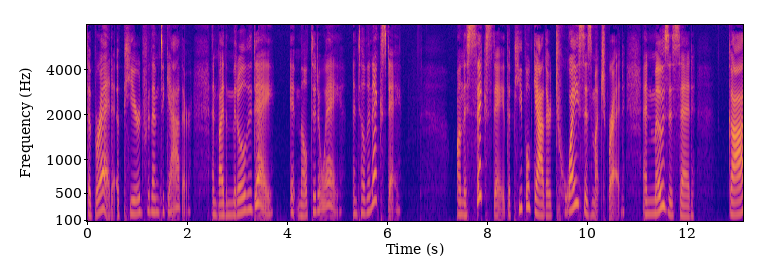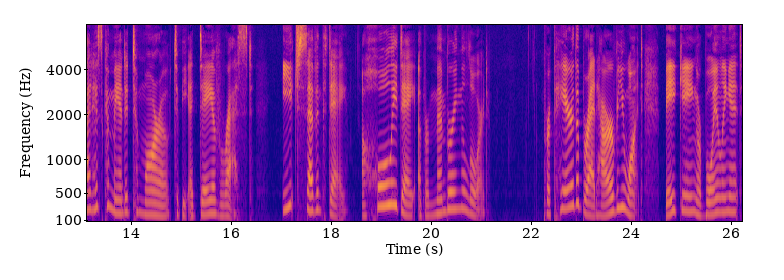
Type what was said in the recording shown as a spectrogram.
the bread appeared for them to gather, and by the middle of the day it melted away until the next day. On the sixth day, the people gathered twice as much bread, and Moses said, God has commanded tomorrow to be a day of rest, each seventh day, a holy day of remembering the Lord. Prepare the bread however you want, baking or boiling it,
